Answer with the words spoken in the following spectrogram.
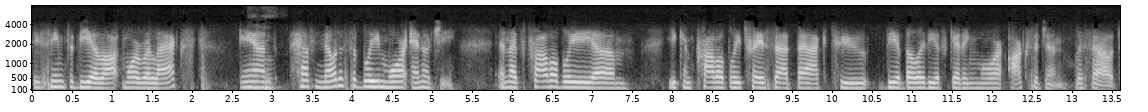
They seem to be a lot more relaxed and mm-hmm. Have noticeably more energy. And that's probably, um, you can probably trace that back to the ability of getting more oxygen without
